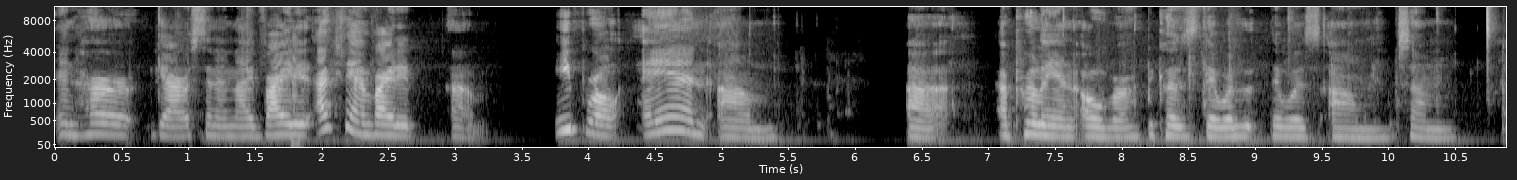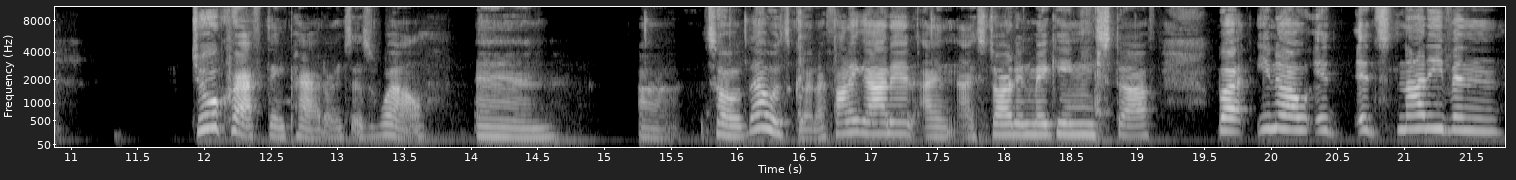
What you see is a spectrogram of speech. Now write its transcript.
in her garrison, and I invited. Actually, I invited um, April and um, uh, Aprillian over because there were there was um, some jewel crafting patterns as well, and uh, so that was good. I finally got it. I, I started making stuff, but you know, it it's not even.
